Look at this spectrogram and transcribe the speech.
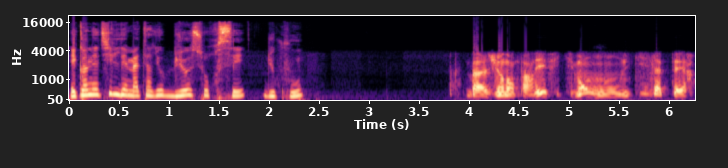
Et qu'en est-il des matériaux biosourcés du coup? Bah, je viens d'en parler. Effectivement, on utilise la terre.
